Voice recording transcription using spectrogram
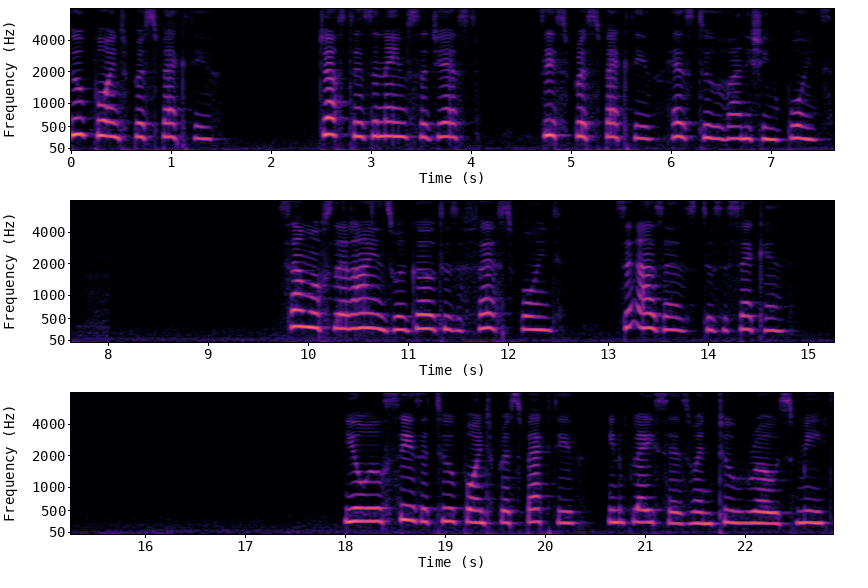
Two-point perspective. Just as the name suggests, this perspective has two vanishing points. Some of the lines will go to the first point, the others to the second. You will see the two-point perspective in places when two roads meet.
